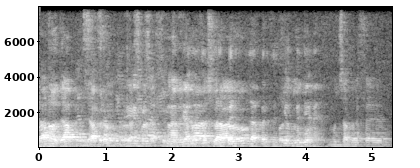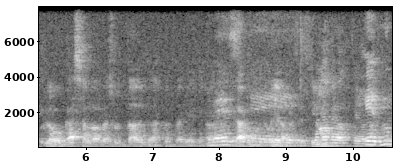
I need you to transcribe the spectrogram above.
No, ya, pero ya, pero plantear la, la, la percepción que tiene. Muchas veces luego casan los resultados y te das cuenta que, que no es ¿Ves? realidad, como que, oye, la percepción... Pero, pero, Pero que el la- grupo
